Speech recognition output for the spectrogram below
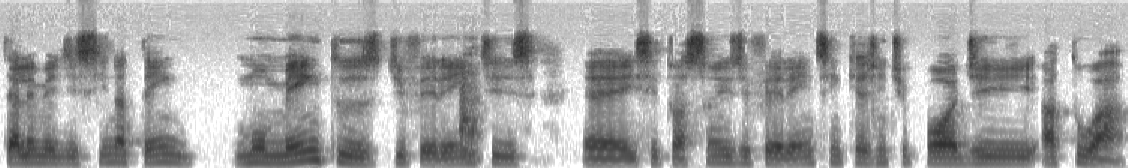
telemedicina tem momentos diferentes é, e situações diferentes em que a gente pode atuar.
